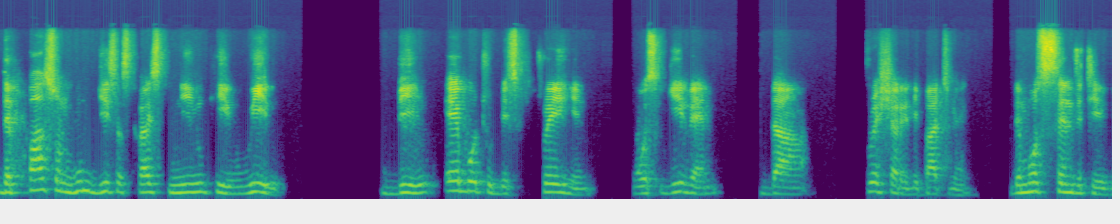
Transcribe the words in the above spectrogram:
the person whom Jesus Christ knew he will be able to betray him was given the treasury department the most sensitive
